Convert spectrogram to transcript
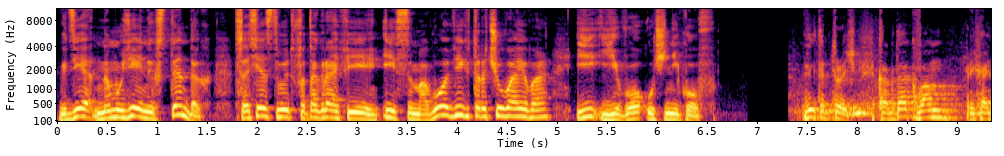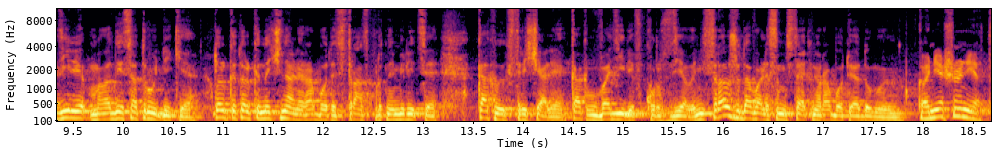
где на музейных стендах соседствуют фотографии и самого Виктора Чуваева, и его учеников. Виктор Петрович, когда к вам приходили молодые сотрудники, только-только начинали работать в транспортной милиции, как вы их встречали, как вводили в курс дела? Не сразу же давали самостоятельную работу, я думаю? Конечно, нет.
